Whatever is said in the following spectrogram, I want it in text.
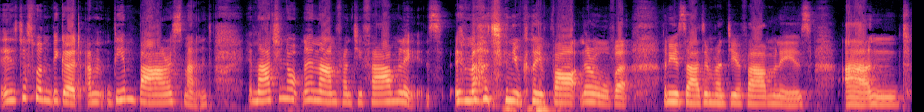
it just wouldn't be good. And the embarrassment. Imagine opening that in front of your families. Imagine you've got your partner over and you're sat in front of your families and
